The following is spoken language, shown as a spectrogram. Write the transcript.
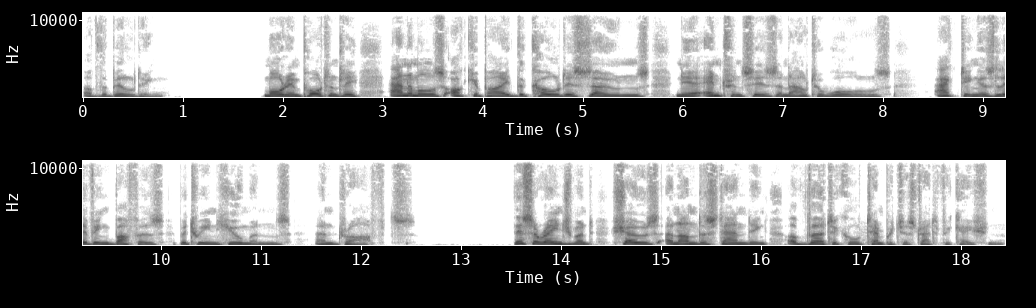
of the building. More importantly, animals occupied the coldest zones near entrances and outer walls, acting as living buffers between humans and drafts. This arrangement shows an understanding of vertical temperature stratification.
